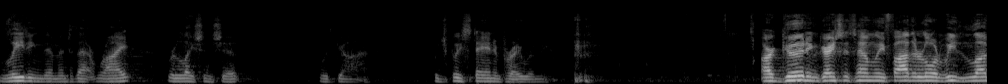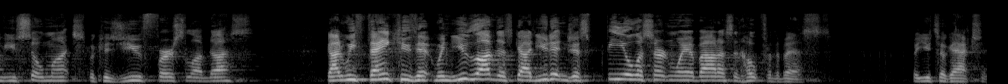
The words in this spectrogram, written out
leading them into that right relationship with God. Would you please stand and pray with me? Our good and gracious Heavenly Father, Lord, we love you so much because you first loved us. God, we thank you that when you loved us, God, you didn't just feel a certain way about us and hope for the best, but you took action.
